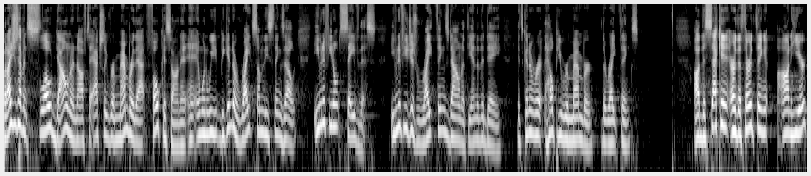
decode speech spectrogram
But I just haven't slowed down enough to actually remember that, focus on it. And, and when we begin to write some of these things out, even if you don't save this, even if you just write things down at the end of the day, it's going to re- help you remember the right things. Uh, the second or the third thing on here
